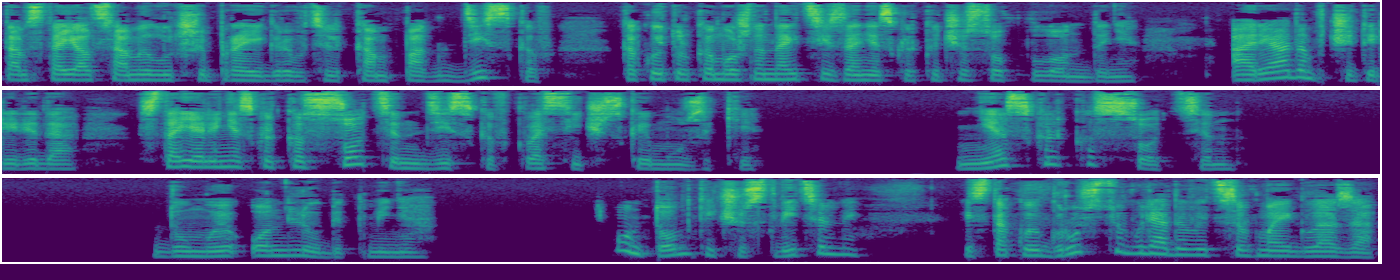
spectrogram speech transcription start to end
там стоял самый лучший проигрыватель компакт-дисков, какой только можно найти за несколько часов в Лондоне, а рядом в четыре ряда стояли несколько сотен дисков классической музыки. Несколько сотен. Думаю, он любит меня. Он тонкий, чувствительный и с такой грустью вглядывается в мои глаза.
